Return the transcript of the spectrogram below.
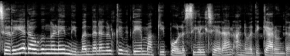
ചെറിയ രോഗങ്ങളെ നിബന്ധനകൾക്ക് വിധേയമാക്കി പോളിസിയിൽ ചേരാൻ അനുവദിക്കാറുണ്ട്.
